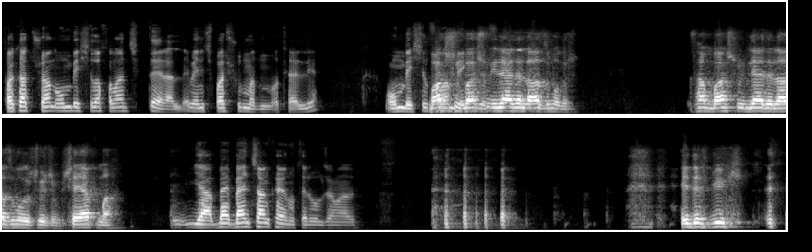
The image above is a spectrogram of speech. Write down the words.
Fakat şu an 15 yıla falan çıktı herhalde. Ben hiç başvurmadım noterliğe. 15 yıl başvur, falan bekliyorsun. Başvur ileride lazım olur. Sen başvur ileride lazım olur çocuğum. Şey yapma. Ya ben, ben Çankaya noteri olacağım abi. Hedef büyük.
